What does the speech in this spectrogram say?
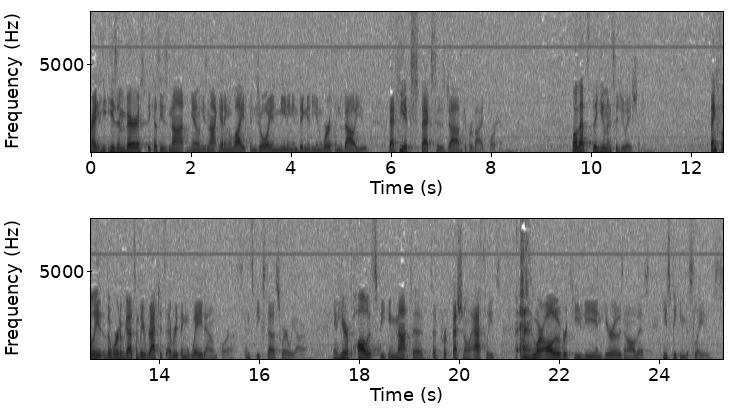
Right? He, he's embarrassed because he's not, you know, he's not getting life and joy and meaning and dignity and worth and value that he expects his job to provide for him. Well, that's the human situation. Thankfully, the Word of God simply ratchets everything way down for us and speaks to us where we are. And here, Paul is speaking not to, to professional athletes who are all over TV and heroes and all this. He's speaking to slaves.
